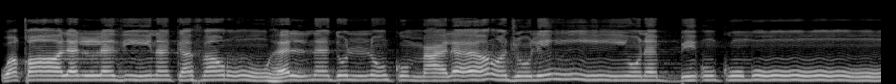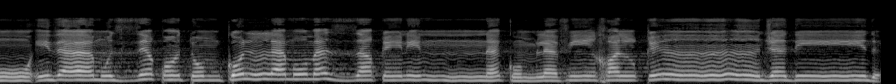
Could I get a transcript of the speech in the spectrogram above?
وقال الذين كفروا هل ندلكم على رجل ينبئكم إذا مزقتم كل ممزق إنكم لفي خلق جديد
